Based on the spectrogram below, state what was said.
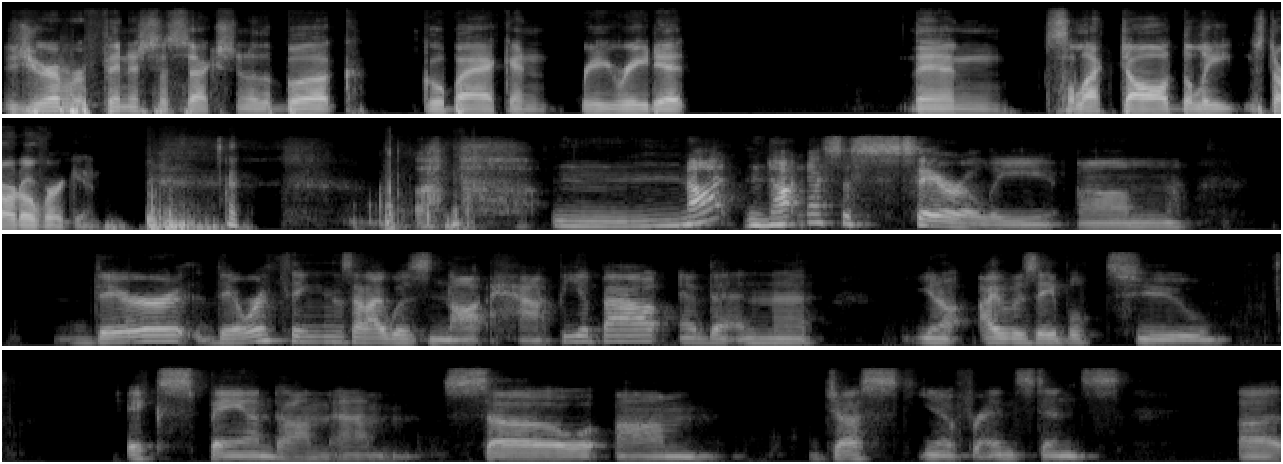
Did you ever finish a section of the book, go back and reread it, then select all, delete, and start over again? uh, not not necessarily. Um, there there were things that I was not happy about, and then you know I was able to expand on them. So um, just you know, for instance, uh,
